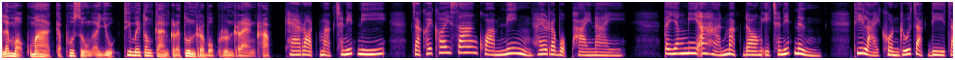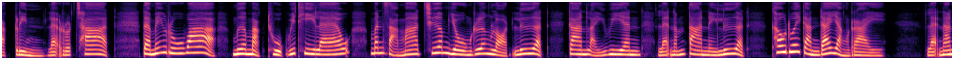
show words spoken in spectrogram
และเหมาะมากกับผู้สูงอายุที่ไม่ต้องการกระตุ้นระบบรุนแรงครับ แครอทหมักชนิดนี้ จะค่อยๆ สร้างความนิ่งให้ระบบภายใน แต่ยังมีอาหารหมักดองอีกชนิดหนึ่ง ที่หลายคนรู้จักดีจากกลิ่นและรสชาติ แต่ไม่รู้ว่าเมื่อหมักถูกวิธีแล้ว มันสามารถเชื่อมโยงเรื่องหลอดเลือด การไหลเวียน และน้ำตาลในเลือด เข้าด้วยกันได้อย่างไร และนั่น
